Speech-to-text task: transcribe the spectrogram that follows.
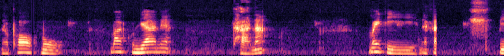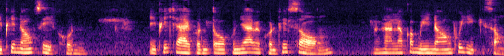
แล้วพ่อหมู่บ้านคุณย่าเนี่ยฐานะไม่ดีนะคะ มีพี่น้องสี่คน มีพี่ชายคนโตคุณย่าเป็นคนที่สองนะคะ แล้วก็มีน้องผู้หญิงอีกสอง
